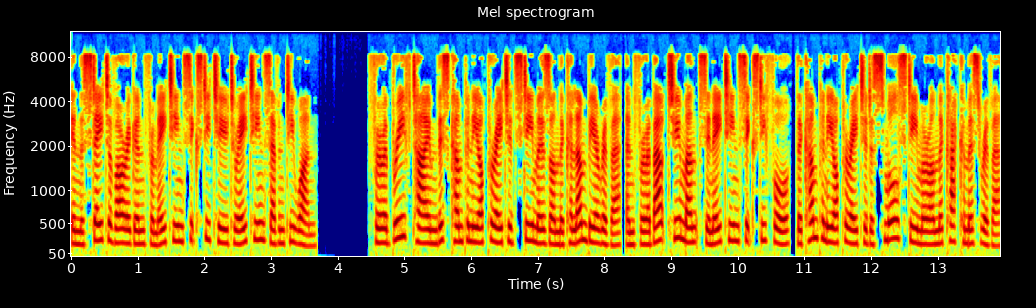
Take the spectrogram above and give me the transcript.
in the state of Oregon from 1862 to 1871. For a brief time this company operated steamers on the Columbia River, and for about two months in 1864, the company operated a small steamer on the Clackamas River.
